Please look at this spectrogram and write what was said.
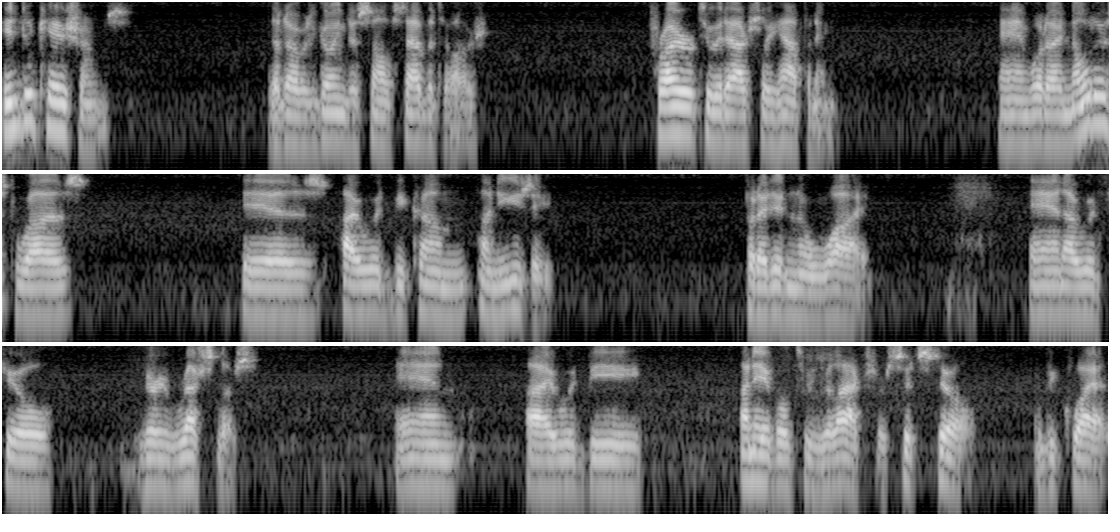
indications that I was going to self-sabotage prior to it actually happening. And what I noticed was, is I would become uneasy, but I didn't know why. And I would feel very restless. And I would be unable to relax or sit still or be quiet.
